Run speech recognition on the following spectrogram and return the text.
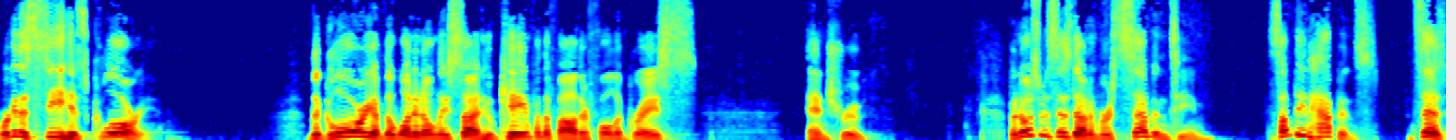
We're going to see His glory. The glory of the one and only Son who came from the Father, full of grace and truth. But notice what it says down in verse 17. Something happens. It says,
